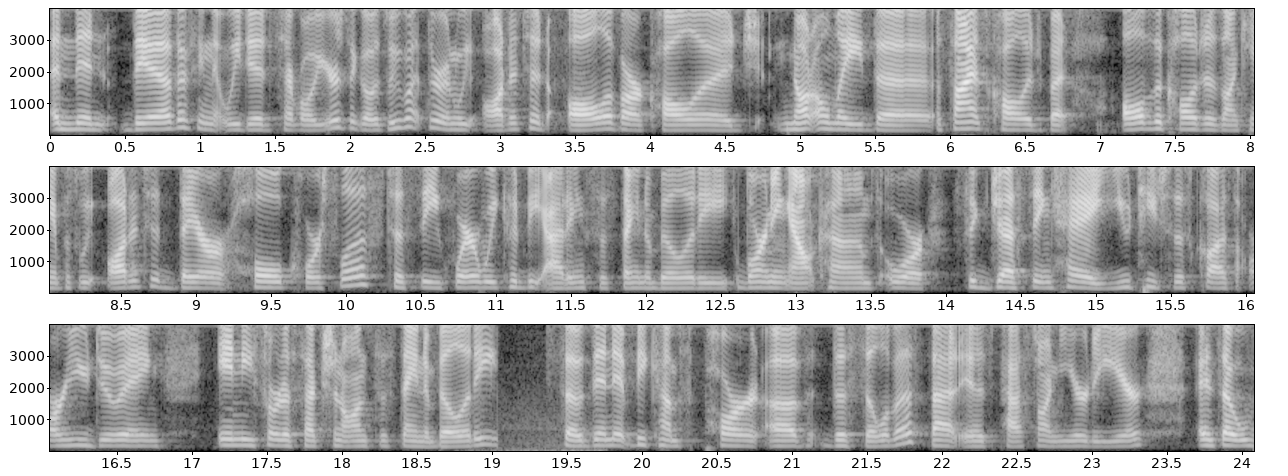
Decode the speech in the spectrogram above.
And then the other thing that we did several years ago is we went through and we audited all of our college, not only the science college, but all of the colleges on campus, we audited their whole course list to see where we could be adding sustainability learning outcomes or suggesting, hey, you teach this class, are you doing any sort of section on sustainability? So then it becomes part of the syllabus that is passed on year to year. And so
